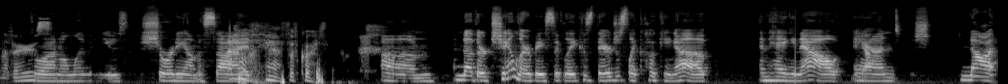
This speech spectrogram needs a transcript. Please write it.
Lovers. go on a limb and use Shorty on the side. Oh, yes, of course. um, another Chandler basically because they're just like hooking up and hanging out Yeah. and sh- not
